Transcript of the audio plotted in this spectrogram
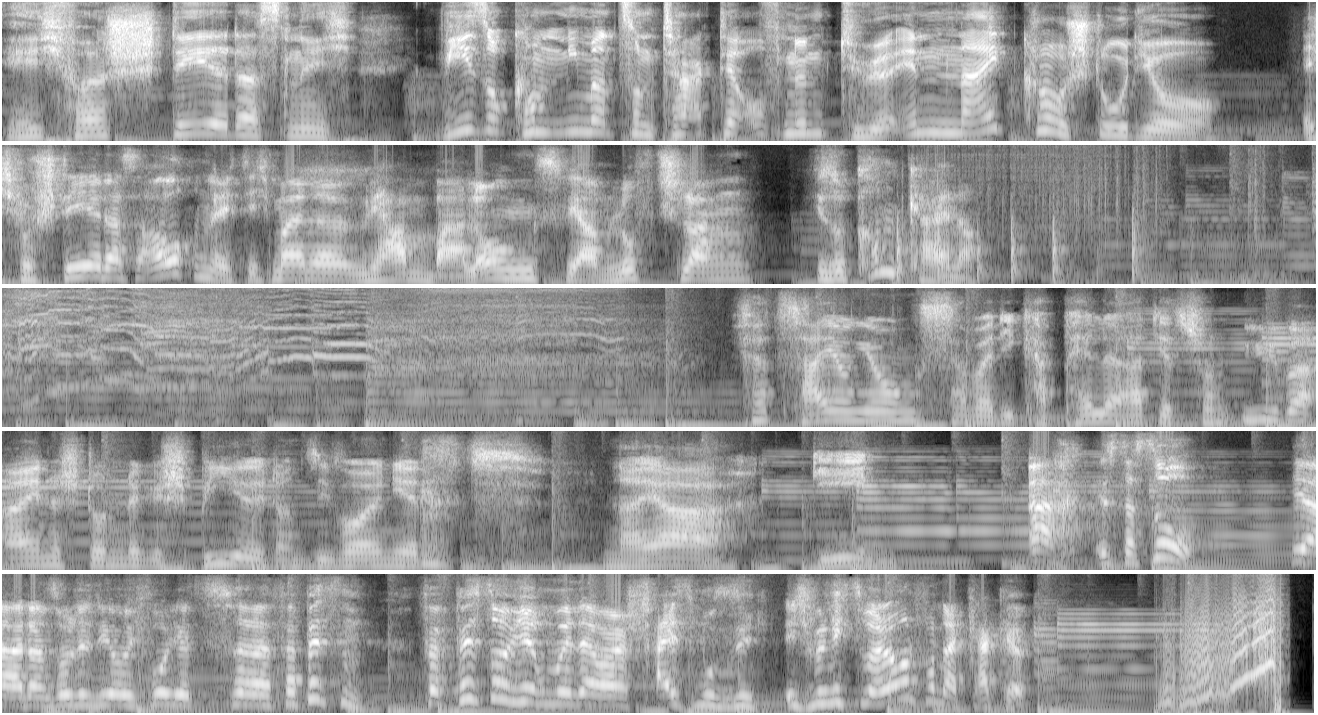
Ich verstehe das nicht. Wieso kommt niemand zum Tag der offenen Tür im Nightcrow Studio? Ich verstehe das auch nicht. Ich meine, wir haben Ballons, wir haben Luftschlangen. Wieso kommt keiner? Verzeihung, Jungs, aber die Kapelle hat jetzt schon über eine Stunde gespielt und sie wollen jetzt, naja, gehen. Ach, ist das so? Ja, dann solltet ihr euch wohl jetzt äh, verpissen. Verpisst euch hier mit eurer Scheißmusik. Ich will nichts mehr hören von der Kacke.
